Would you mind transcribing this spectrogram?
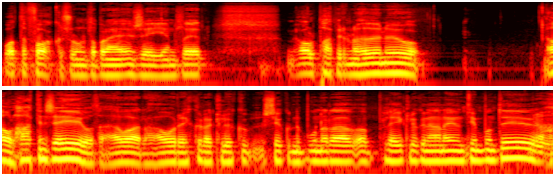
what the fuck og svo náttúrulega bara eins og ég er álpapirinn á höfðinu og álhattin segi og það var ára ykkur að klukku sekundu búnar að, að play klukkunni að einum tímbúndi og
